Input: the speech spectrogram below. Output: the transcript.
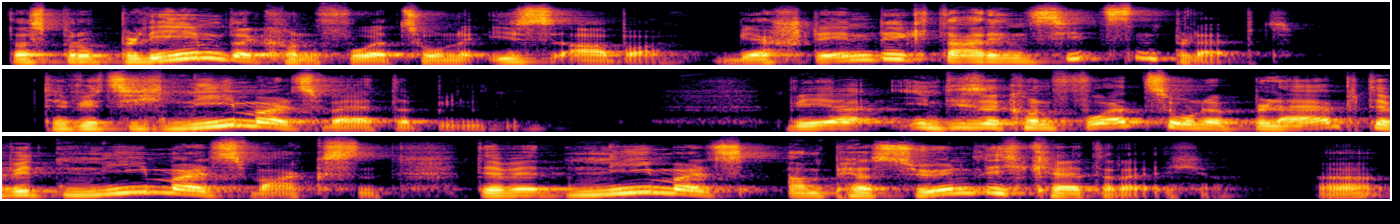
Das Problem der Komfortzone ist aber, wer ständig darin sitzen bleibt, der wird sich niemals weiterbilden. Wer in dieser Komfortzone bleibt, der wird niemals wachsen, der wird niemals an Persönlichkeit reicher. Ja?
